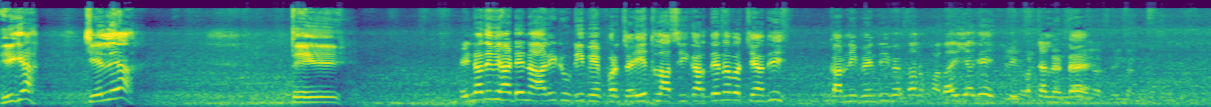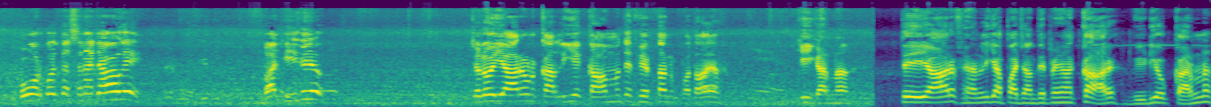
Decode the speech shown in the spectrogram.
ਠੀਕ ਆ? ਚੇਲਿਆ? ਤੇ ਇਹਨਾਂ ਦੀ ਵੀ ਸਾਡੇ ਨਾਲ ਹੀ ਡਿਊਟੀ ਪੇਪਰ 'ਚ, ਇਹ ਤਲਾਸੀ ਕਰਦੇ ਨਾ ਬੱਚਿਆਂ ਦੀ, ਕਰਨੀ ਪੈਂਦੀ, ਫਿਰ ਤੁਹਾਨੂੰ ਪਤਾ ਹੀ ਆ ਕਿ ਪੇਪਰ ਚੱਲਣ ਦਾ ਹੋਰ ਕੁਝ ਦੱਸਣਾ ਚਾਹੋਗੇ? ਬਸ ਠੀਕ ਜੋ? ਚਲੋ ਯਾਰ, ਹੁਣ ਕਰ ਲਈਏ ਕੰਮ ਤੇ ਫਿਰ ਤੁਹਾਨੂੰ ਪਤਾ ਆ ਕੀ ਕਰਨਾ। ਤੇ ਯਾਰ ਫਾਈਨਲੀ ਆਪਾਂ ਜਾਂਦੇ ਪਏ ਆ ਘਰ ਵੀਡੀਓ ਕਰਨ,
